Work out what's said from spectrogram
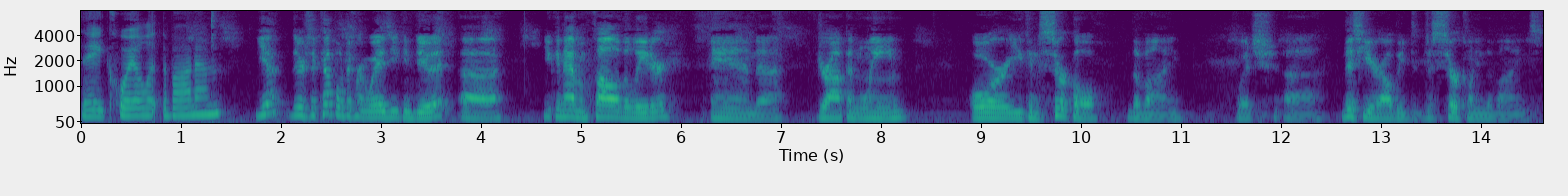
they coil at the bottom. Yeah, there's a couple different ways you can do it. Uh, you can have them follow the leader and uh, drop and lean, or you can circle the vine, which uh, this year I'll be just circling the vines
